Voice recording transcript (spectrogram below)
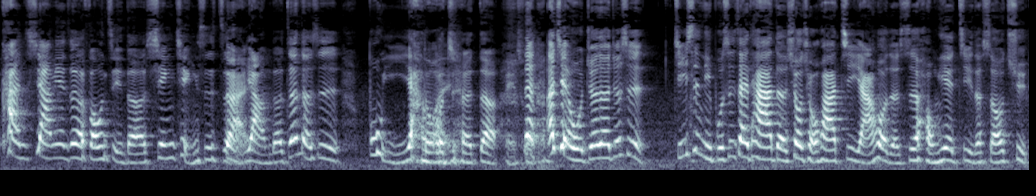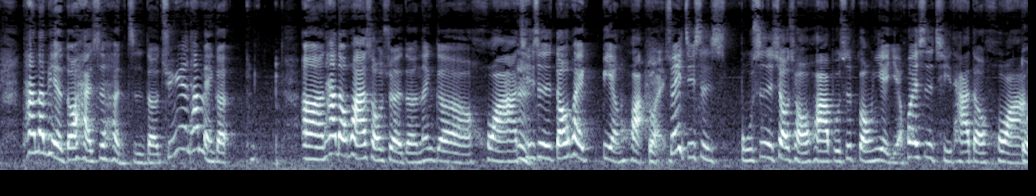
看下面这个风景的心情是怎样的，真的是不一样。我觉得，没错，对，而且我觉得就是。即使你不是在它的绣球花季啊，或者是红叶季的时候去，它那边也都还是很值得去，因为它每个，呃，它的花手水的那个花其实都会变化，嗯、对，所以即使不是绣球花，不是枫叶，也会是其他的花。对，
